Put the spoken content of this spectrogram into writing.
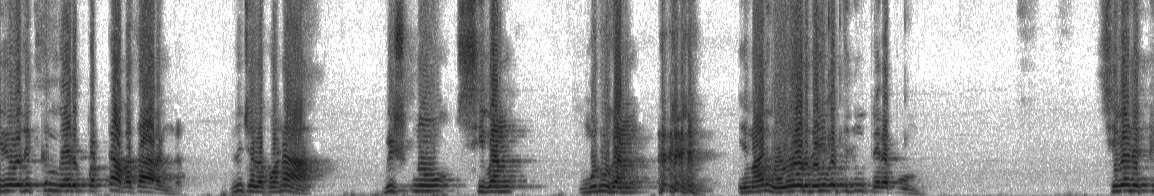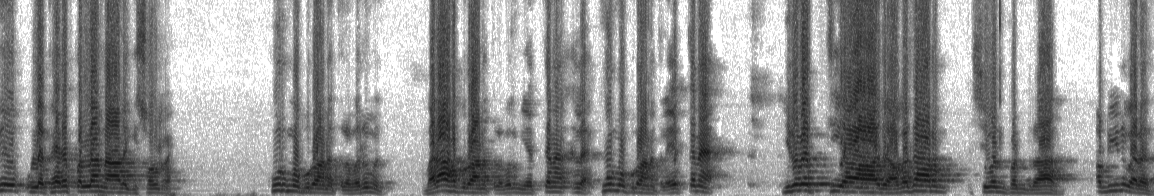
இருபதுக்கும் மேற்பட்ட அவதாரங்கள். இன்னும் சொல்ல போனா விஷ்ணு சிவன் முருகன் இது மாதிரி ஒவ்வொரு தெய்வத்துக்கும் பிறப்பு உண்டு. சிவனுக்கு உள்ள பிறப்பெல்லாம் நாளைக்கு சொல்றேன். கூர்ம புராணத்துல வரும் அது. வராக புராணத்துல வரும் எத்தனை இல்ல கூர்ம புராணத்துல எத்தனை இருபத்தி ஆறு அவதாரம் சிவன் பண்றார் அப்படின்னு வராது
